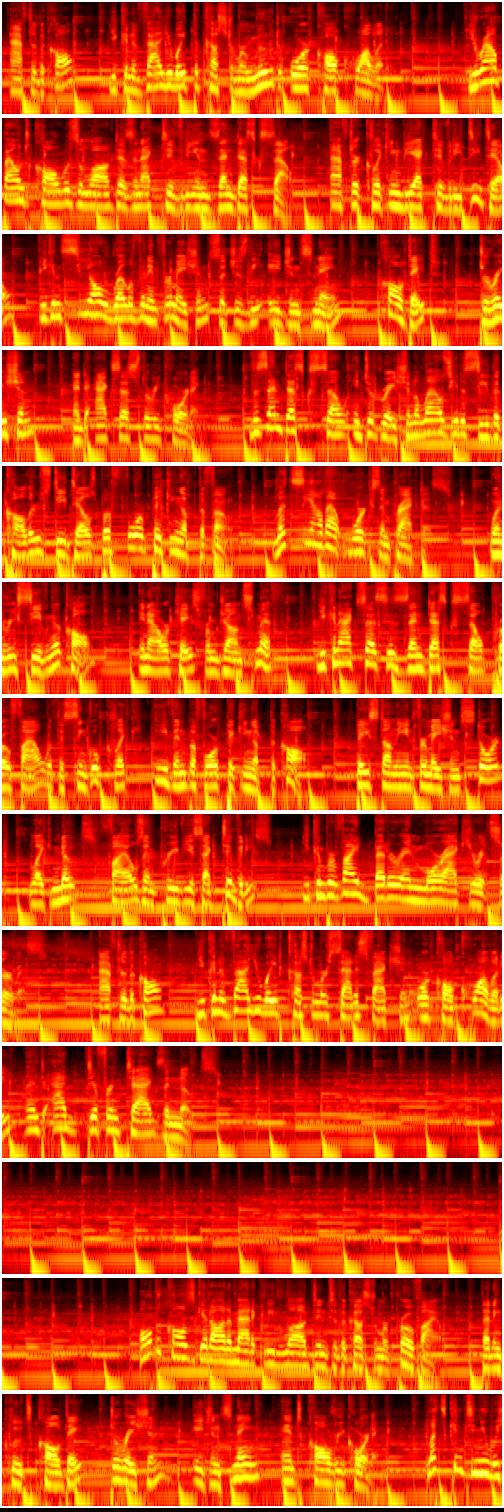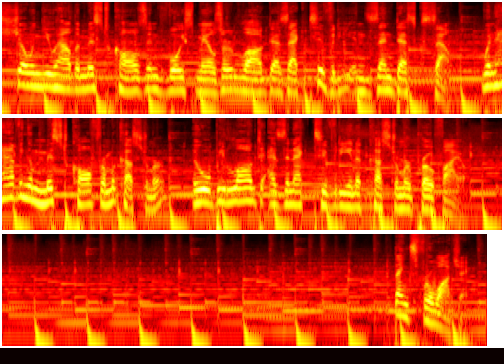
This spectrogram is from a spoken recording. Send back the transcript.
After the call, you can evaluate the customer mood or call quality. Your outbound call was logged as an activity in Zendesk Sell. After clicking the activity detail, you can see all relevant information such as the agent's name, call date, duration, and access the recording. The Zendesk Sell integration allows you to see the caller's details before picking up the phone. Let's see how that works in practice. When receiving a call, in our case from John Smith, you can access his Zendesk Sell profile with a single click even before picking up the call. Based on the information stored, like notes, files, and previous activities, you can provide better and more accurate service. After the call, you can evaluate customer satisfaction or call quality and add different tags and notes. All the calls get automatically logged into the customer profile. That includes call date, duration, agent's name, and call recording. Let's continue with showing you how the missed calls and voicemails are logged as activity in Zendesk Sell. When having a missed call from a customer, it will be logged as an activity in a customer profile. Thanks for watching.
